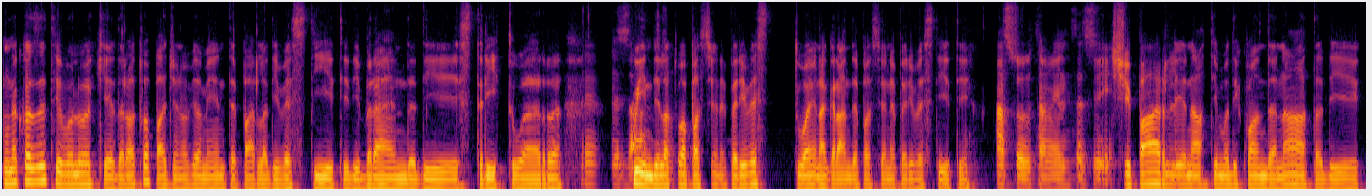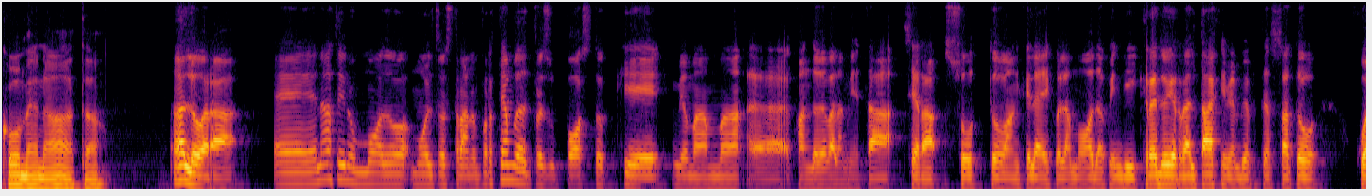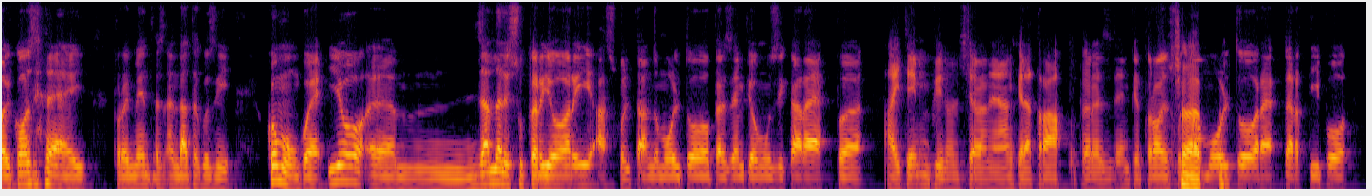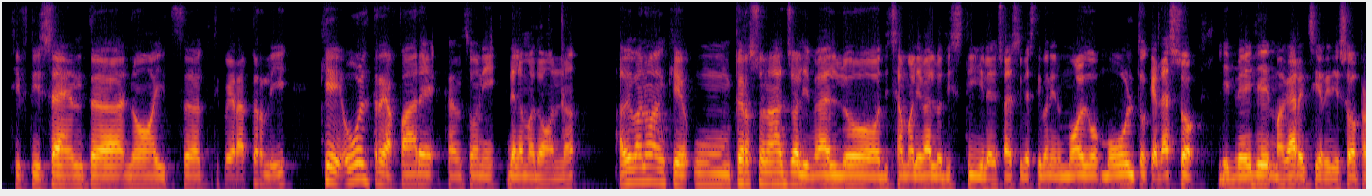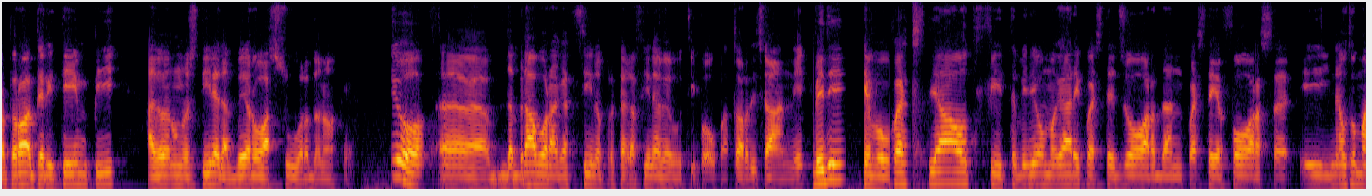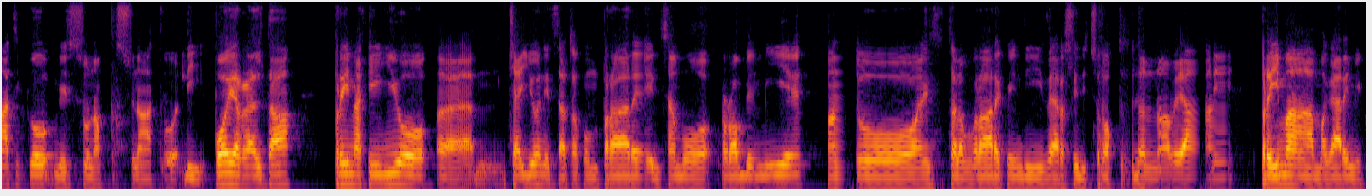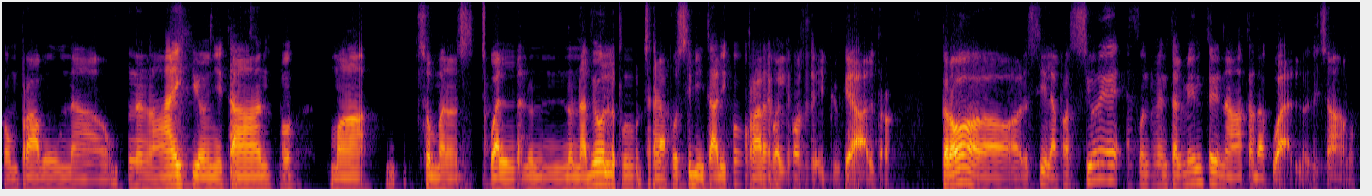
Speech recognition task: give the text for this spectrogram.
Una cosa che ti volevo chiedere, la tua pagina ovviamente parla di vestiti, di brand, di streetwear, quindi la Esatto, tua passione per i vestiti, tu hai una grande passione per i vestiti. assolutamente sì. Ci parli un attimo di quando è nata, di come è nata? Allora, è nata in un modo molto strano. Partiamo dal presupposto che mia mamma, eh, quando aveva la mia età, c'era sotto anche lei quella moda, quindi credo in realtà che mi abbia passato qualcosa lei, probabilmente è andata così. Comunque, io ehm, già dalle superiori, ascoltando molto, per esempio, musica rap, ai tempi non c'era neanche la trap, per esempio, però ascoltavo Certo. molto rapper tipo 50 Cent, Noiz, tutti quei rapper lì, che oltre a fare canzoni della Madonna, avevano anche un personaggio a livello, diciamo, a livello di stile, cioè si vestivano in modo molto che adesso li vedi, magari ci ridi sopra, però per i tempi avevano uno stile davvero assurdo, no? Io eh, da bravo ragazzino, perché alla fine avevo tipo 14 anni, vedevo questi outfit, vedevo magari queste Jordan, queste Air Force e in automatico mi sono appassionato lì. Poi in realtà prima che io, eh, cioè io ho iniziato a comprare, diciamo, robe mie quando ho iniziato a lavorare, quindi verso i 18-19 anni. Prima magari mi compravo una, una Nike ogni tanto, ma insomma non, quella, non, non avevo la, cioè, la, possibilità di comprare quelle cose di più che altro. Però sì, la passione è fondamentalmente nata da quello, diciamo.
